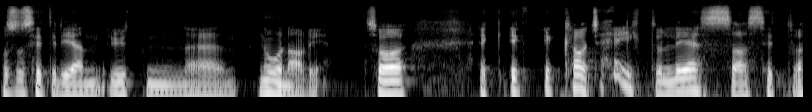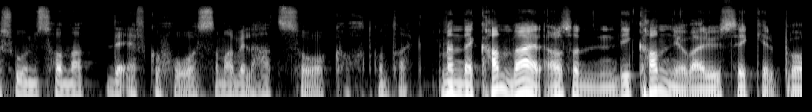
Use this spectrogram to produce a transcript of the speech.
og så sitter de igjen uten eh, noen av de. Så jeg, jeg, jeg klarer ikke helt å lese situasjonen sånn at det er FKH som har ville hatt så kort kontrakt. Men det kan være, altså de kan jo være usikre på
